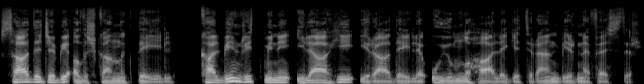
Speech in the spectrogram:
sadece bir alışkanlık değil, kalbin ritmini ilahi iradeyle uyumlu hale getiren bir nefestir.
